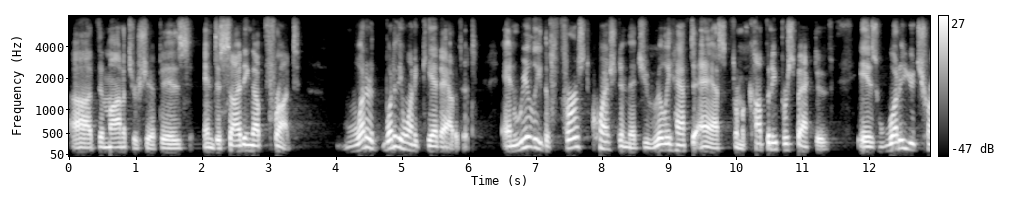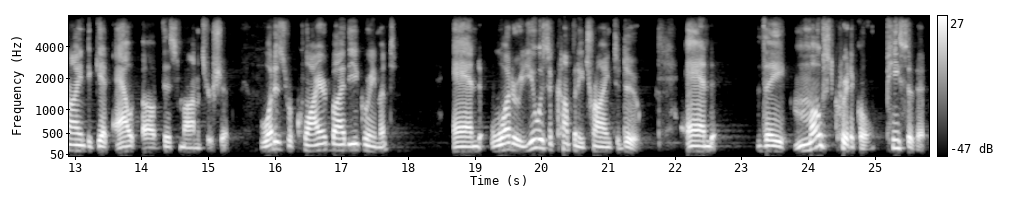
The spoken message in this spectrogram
uh, the monitorship is in deciding up front what are what do they want to get out of it and really, the first question that you really have to ask from a company perspective is what are you trying to get out of this monitorship? What is required by the agreement? And what are you as a company trying to do? And the most critical piece of it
